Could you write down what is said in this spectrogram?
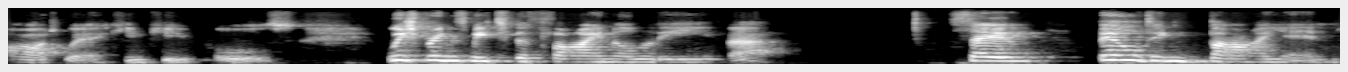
hardworking pupils. Which brings me to the final lever. So building buy-in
